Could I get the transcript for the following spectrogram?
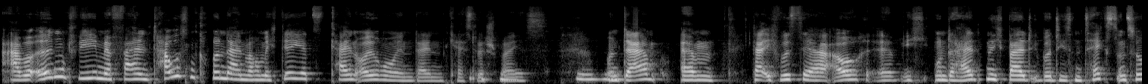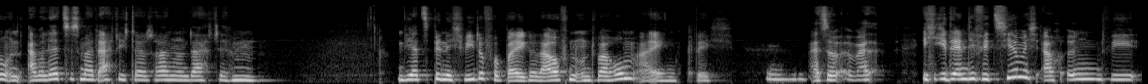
aber irgendwie mir fallen tausend Gründe ein, warum ich dir jetzt kein Euro in deinen Kessel mhm. schmeiß. Mhm. Und da, ähm, klar, ich wusste ja auch, äh, ich unterhalte mich bald über diesen Text und so, und aber letztes Mal dachte ich da dran und dachte, hm, und jetzt bin ich wieder vorbeigelaufen und warum eigentlich? Mhm. Also, ich identifiziere mich auch irgendwie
